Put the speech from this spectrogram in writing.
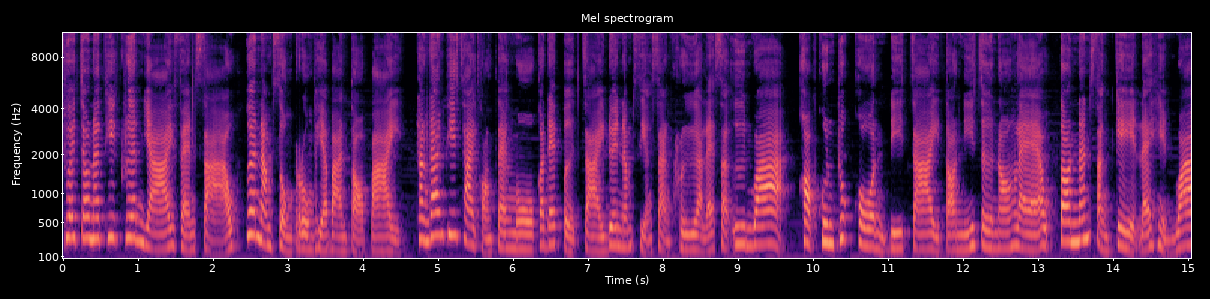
ช่วยเจ้าหน้าที่เคลื่อนย้ายแฟนสาว เพื่อนำส่งโรงพยาบาลต่อไป ทางด้านพี่ชายของแตงโมก็ได้เปิดใจด้วยน้ำเสียงสั่นเครือและสะอื้นว่า ขอบคุณทุกคนดีใจ ตอนนี้เจอน้องแล้ว ตอนนั้นสังเกตและเห็นว่า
